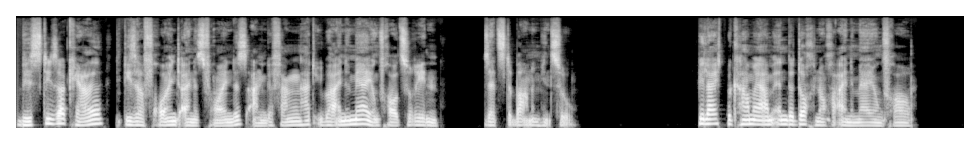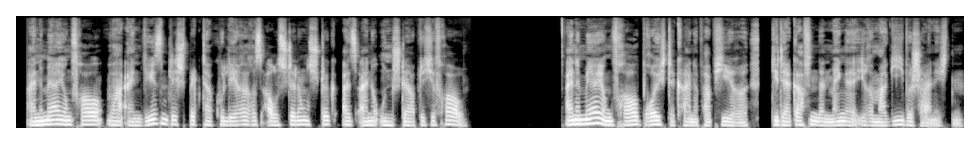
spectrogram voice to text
Bis dieser Kerl, dieser Freund eines Freundes, angefangen hat, über eine Meerjungfrau zu reden, setzte Barnum hinzu. Vielleicht bekam er am Ende doch noch eine Meerjungfrau, eine Meerjungfrau war ein wesentlich spektakuläreres Ausstellungsstück als eine unsterbliche Frau. Eine Meerjungfrau bräuchte keine Papiere, die der gaffenden Menge ihre Magie bescheinigten.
